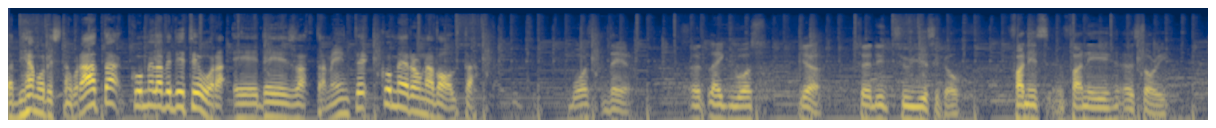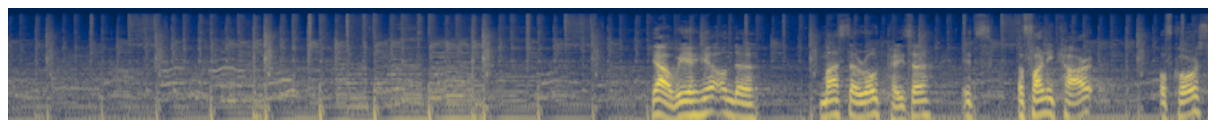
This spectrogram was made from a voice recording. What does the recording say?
L'abbiamo restaurata come la vedete ora ed è esattamente come era una volta. Was there, uh, like was, yeah, 32 years ago. Funny, funny uh, story. Yeah, we are here on the Mazda Road Pacer. It's a funny car, of course,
